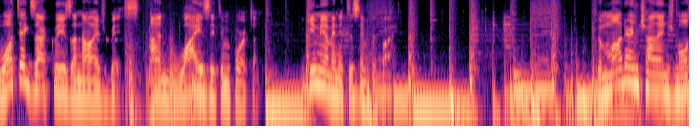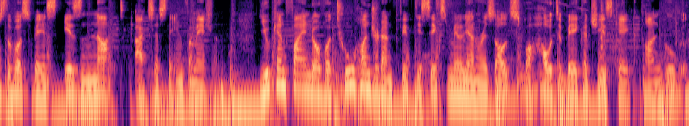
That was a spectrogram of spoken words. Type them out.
What exactly is a knowledge base and why is it important? Give me a minute to simplify. The modern challenge most of us face is not access to information. You can find over 256 million results for how to bake a cheesecake on Google.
